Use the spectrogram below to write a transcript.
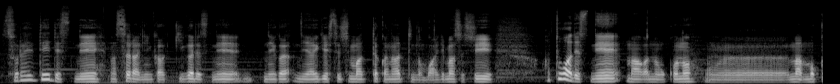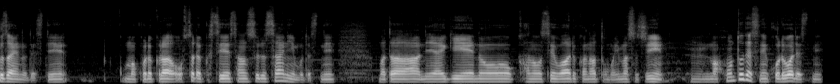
それでですね、まあ、さらに楽器がですね値が値上げしてしまったかなっていうのもありますしあとはですね、まあ、あのこの、まあ、木材のですねまあ、これからおそらく生産する際にもですねまた値上げの可能性はあるかなと思いますし、うんまあ、本当ですねこれはですね、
